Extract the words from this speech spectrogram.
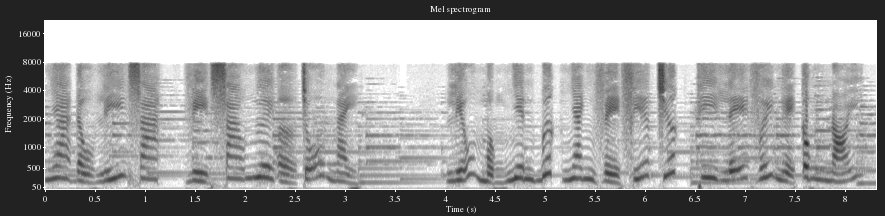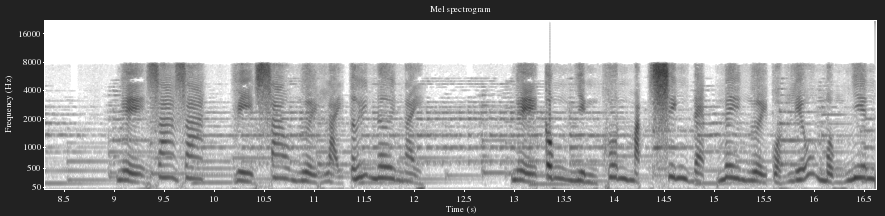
Nha đầu lý ra, vì sao ngươi ở chỗ này? Liễu mộng nhiên bước nhanh về phía trước thi lễ với nghệ công nói. Nghệ ra ra, vì sao người lại tới nơi này? Nghệ công nhìn khuôn mặt xinh đẹp mê người của liễu mộng nhiên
